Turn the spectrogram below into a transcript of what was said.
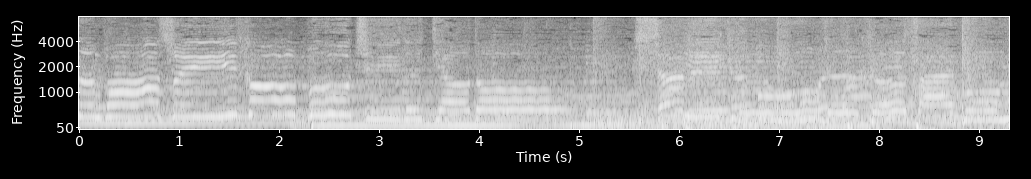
沦破碎以后不羁的跳动，像一个不热和在不眠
